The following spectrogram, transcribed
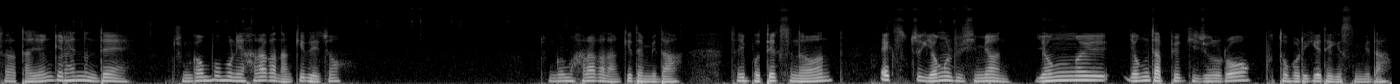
자, 다 연결했는데 중간 부분이 하나가 남게 되죠. 중간 하나가 남게 됩니다. 자, 이 버텍스는 x축 0을 주시면 0을 0좌표 기준으로 붙어버리게 되겠습니다.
